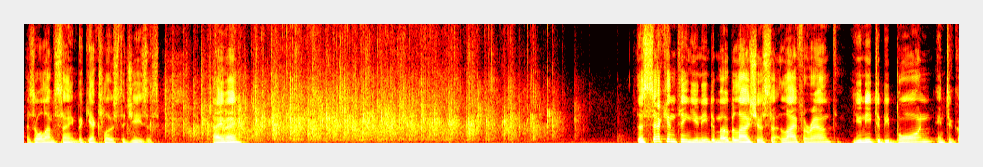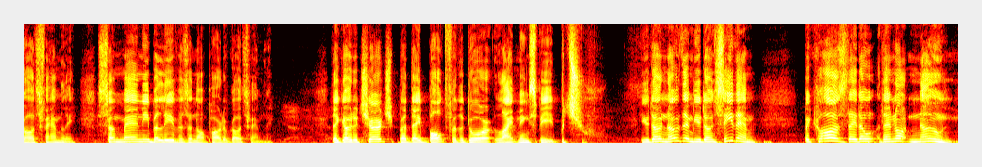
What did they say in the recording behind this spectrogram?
That's all I'm saying. But get close to Jesus. Amen. The second thing you need to mobilize your life around, you need to be born into God's family. So many believers are not part of God's family. They go to church, but they bolt for the door lightning speed. You don't know them, you don't see them because they don't they're not known.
